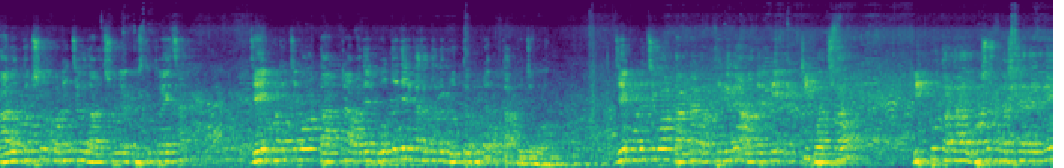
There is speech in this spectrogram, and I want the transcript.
দান উদ্যম শুরু কঠিন দান শুনে উপস্থিত হয়েছে যে কঠিন দানটা আমাদের বৌদ্ধদের কাছে অত্যন্ত গুরুত্বপূর্ণ এবং তাৎপর্যপূর্ণ যে কঠিন দানটা করতে গেলে আমাদেরকে একটি বছর ভিক্ষু তথা উপাসক উপাসিকাদেরকে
